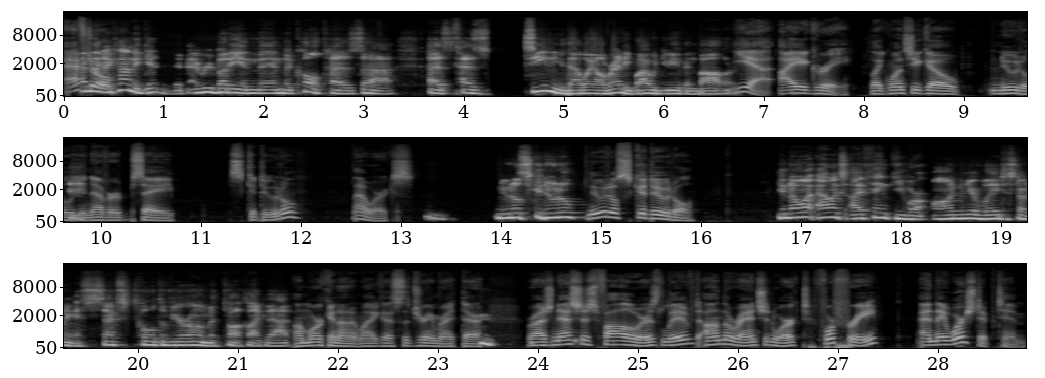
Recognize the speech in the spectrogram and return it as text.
After I mean, I kind of get it. If everybody in the in the cult has uh, has has seen you that way already, why would you even bother? yeah, I agree. Like once you go noodle, you never say skadoodle. That works. Noodle skadoodle. Noodle skadoodle. You know what, Alex? I think you are on your way to starting a sex cult of your own with talk like that. I'm working on it, Mike. That's the dream right there. Rajneesh's followers lived on the ranch and worked for free, and they worshipped him.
